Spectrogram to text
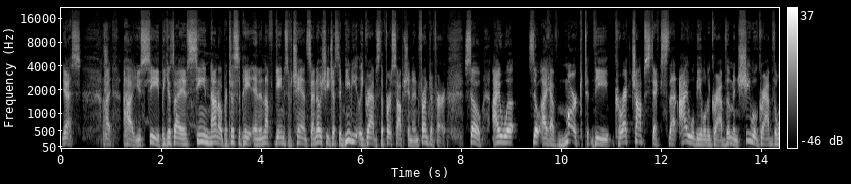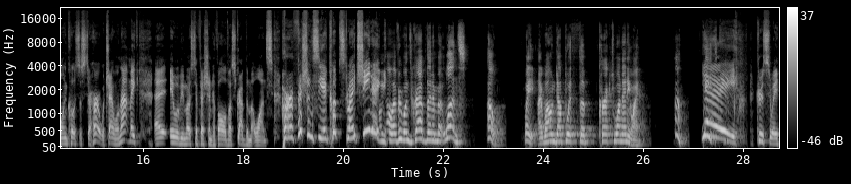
Yes. I, ah, you see, because I have seen Nano participate in enough games of chance, I know she just immediately grabs the first option in front of her. So I will. So I have marked the correct chopsticks that I will be able to grab them, and she will grab the one closest to her, which I will not make. Uh, it would be most efficient if all of us grab them at once. Her efficiency eclipsed my cheating. Oh, everyone's grabbed them at once. Oh, wait, I wound up with the correct one anyway. Huh. Yay, Kusuri!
